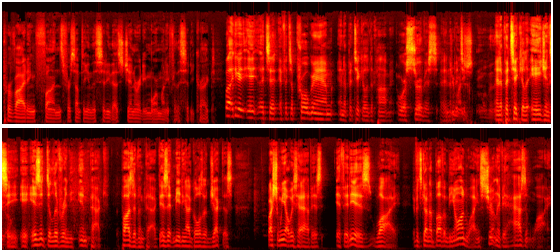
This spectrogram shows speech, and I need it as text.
providing funds for something in the city that's generating more money for the city, correct? Well, I think it, it, it's a, if it's a program in a particular department or a service in a, partic- in a particular agency, i- is it delivering the impact, the positive impact? Is it meeting our goals and objectives? Question we always have is if it is, why? If it's gone above and beyond, why? And certainly if it hasn't, why?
